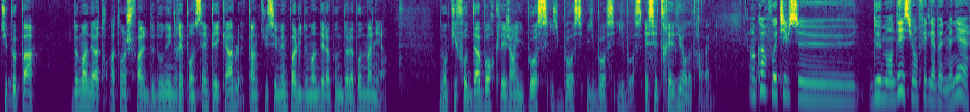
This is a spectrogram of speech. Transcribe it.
Tu peux pas demander à, ton cheval de donner une réponse impeccable quand tu sais même pas lui demander la bonne, de la bonne manière. Donc il faut d'abord que les gens y bossent, ils bossent, ils bossent, ils bossent. Et c'est très dur de travailler. Encore faut-il se demander si on fait de la bonne manière.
